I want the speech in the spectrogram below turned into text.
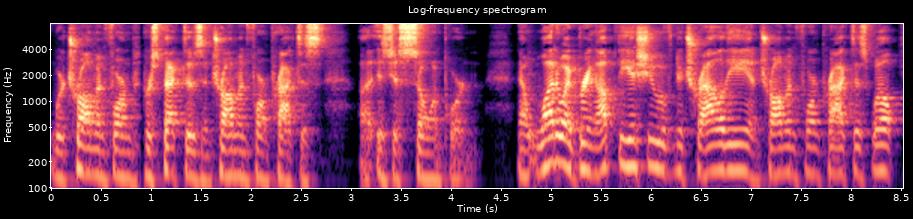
where trauma informed perspectives and trauma informed practice uh, is just so important. Now, why do I bring up the issue of neutrality and trauma informed practice? Well,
